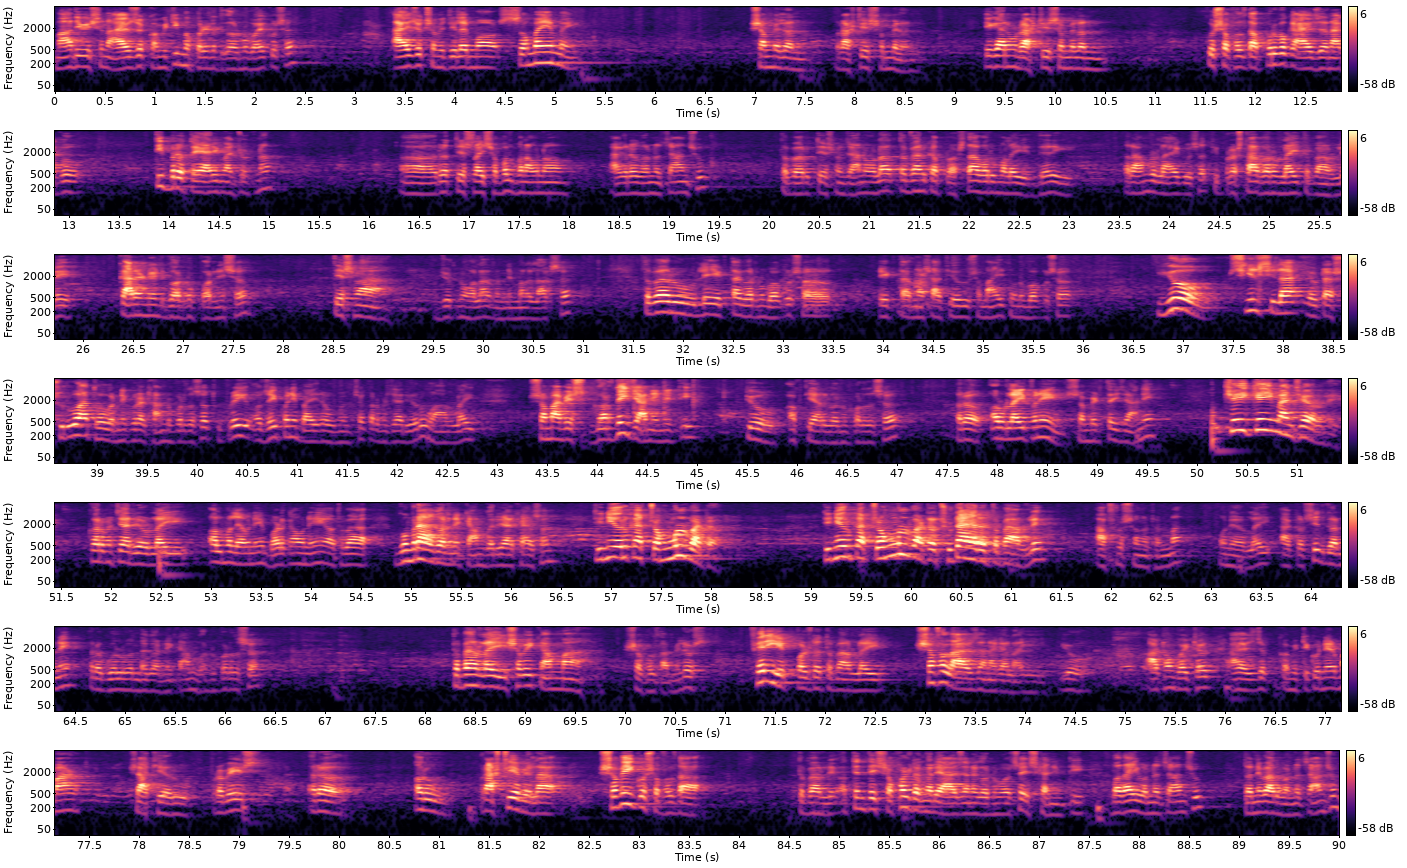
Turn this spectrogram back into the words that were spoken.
महाधिवेशन आयोजक कमिटीमा परिणत गर्नुभएको छ। आयोजक समितिलाई म समयमै सम्मेलन राष्ट्रिय सम्मेलन एघारौँ राष्ट्रिय सम्मेलनको सफलतापूर्वक आयोजनाको तीव्र तयारीमा जुट्न र त्यसलाई सफल बनाउन आग्रह गर्न चाहन्छु। तपाईँहरू त्यसमा जानुहोला। तपाईँहरूका प्रस्तावहरू मलाई धेरै राम्रो लागेको छ। ती प्रस्तावहरूलाई तपाईँहरूले कार्यान्वयन गर्नुपर्नेछ त्यसमा जुट्नु होला भन्ने मलाई लाग्छ। तपाईँहरूले एकता गर्नुभएको छ। एकतामा साथीहरू समाहित हुनुभएको छ। यो सिलसिला एउटा सुरुवात हो भन्ने कुरा ठान्नुपर्दछ। थुप्रै अझै पनि बाहिर हुनुहुन्छ कर्मचारीहरू उहाँहरूलाई समावेश गर्दै जाने नीति त्यो अख्तियार गर्नुपर्दछ र अरूलाई पनि समेट्दै जाने। केही केही मान्छेहरूले कर्मचारीहरूलाई अल्मल्याउने भड्काउने अथवा गुमराह गर्ने काम गरिराखेका छन्। तिनीहरूका चङ्गुलबाट तिनीहरूका चङ्गुलबाट छुटाएर तपाईँहरूले आफ्नो सङ्गठनमा उनीहरूलाई आकर्षित गर्ने र गोलबन्द गर्ने काम गर्नुपर्दछ। तपाईँहरूलाई सबै काममा सफलता मिलोस्। फेरि एकपल्ट तपाईँहरूलाई सफल आयोजनाका लागि यो आठौँ बैठक आयोजक कमिटीको निर्माण साथीहरू प्रवेश र अरू राष्ट्रिय भेला सबैको सफलता तपाईँहरूले अत्यन्तै सफल ढङ्गले आयोजना गर्नुभएको छ। यसका निम्ति बधाई भन्न चाहन्छु धन्यवाद भन्न चाहन्छु।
